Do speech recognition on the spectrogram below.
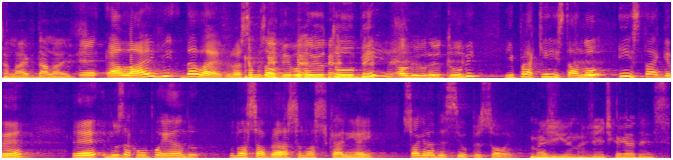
A live da live. É, é a live da live. Nós estamos ao vivo no YouTube, ao vivo no YouTube. E para quem está no Instagram, é, nos acompanhando, o nosso abraço, o nosso carinho aí. Só agradecer o pessoal aí. Imagina, a gente que agradece.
